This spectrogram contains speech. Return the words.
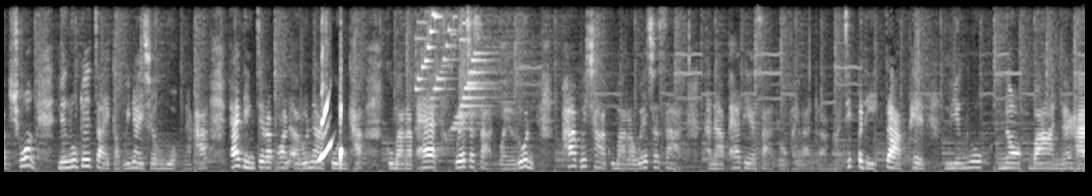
กับช่วงเลี้ยงลูกด้วยใจกับวินัยเชิงบวกนะคะ แพทย์หญิงเจรพรอรุณากุลค่ะกุมารแพทย์เวชศาสตร์วัยรุ่น ภาควิชากุมารเวชศาสตร์ คณะแพทยศาสตร์โรงพยาบาลรามาธิบดีจากเพจเลี้ยงลูกนอกบ้านนะคะ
